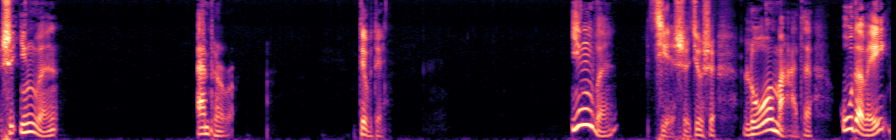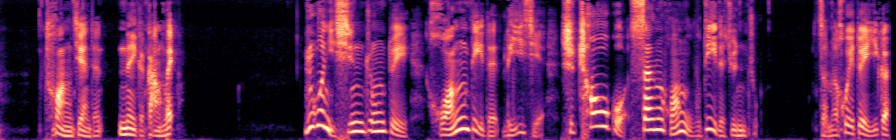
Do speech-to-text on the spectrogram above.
是英文 “emperor”，对不对？英文解释就是罗马的乌德维创建的那个岗位。如果你心中对皇帝的理解是超过三皇五帝的君主，怎么会对一个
